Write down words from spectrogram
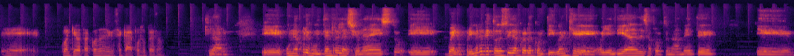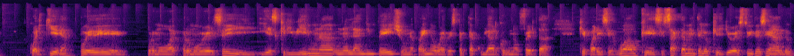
eh, cualquier otra cosa se, cae por su peso. Claro. Eh, una pregunta en relación a esto. Eh, bueno, primero que todo estoy de acuerdo contigo en que hoy en día, desafortunadamente, cualquiera puede promoverse y, escribir una, una, landing page o una página web espectacular con una oferta que parece wow, que es exactamente lo que yo estoy deseando,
